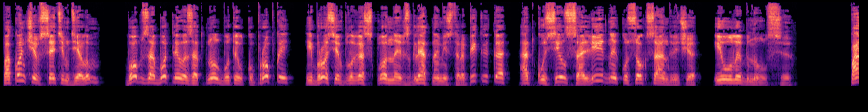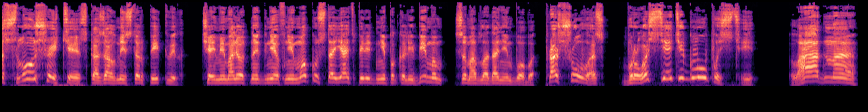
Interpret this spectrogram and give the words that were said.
Покончив с этим делом, Боб заботливо заткнул бутылку пробкой и, бросив благосклонный взгляд на мистера Пиквика, откусил солидный кусок сандвича и улыбнулся. — Послушайте, — сказал мистер Пиквик, чей мимолетный гнев не мог устоять перед непоколебимым самообладанием Боба. — Прошу вас, бросьте эти глупости. — Ладно,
